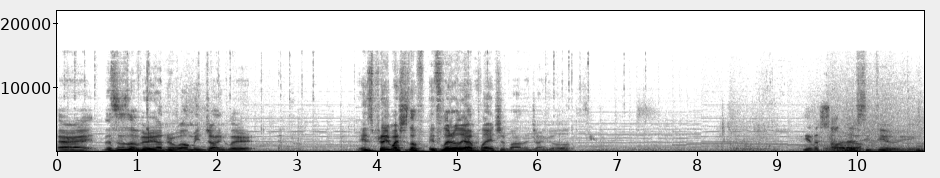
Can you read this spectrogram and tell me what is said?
Alright, this is a very underwhelming jungler. It's pretty much the. It's literally I'm playing Shyvana jungle. You have a son What though. is he doing?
